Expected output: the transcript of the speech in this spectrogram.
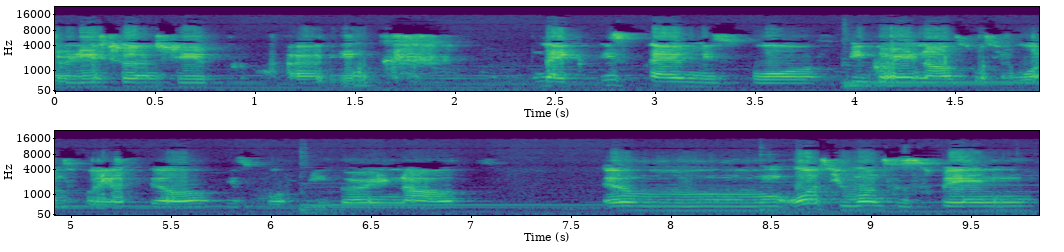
relationship, I think like this time is for figuring out what you want for yourself, is for figuring out um what you want to spend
